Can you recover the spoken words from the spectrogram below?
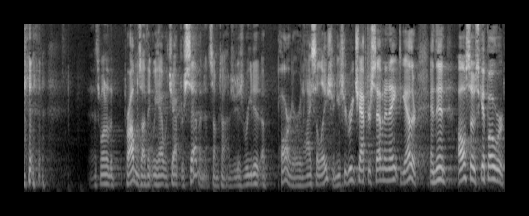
That's one of the problems I think we have with chapter 7 and sometimes. You just read it apart or in isolation. You should read chapter 7 and 8 together and then also skip over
